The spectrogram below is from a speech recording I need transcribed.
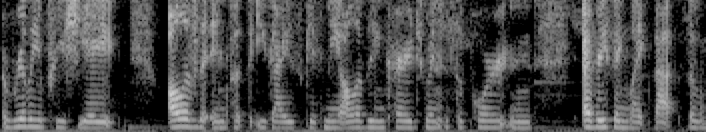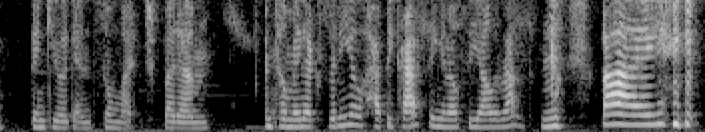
I really appreciate all of the input that you guys give me, all of the encouragement and support and everything like that. So thank you again so much. But um, until my next video, happy crafting and I'll see y'all around. Bye!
